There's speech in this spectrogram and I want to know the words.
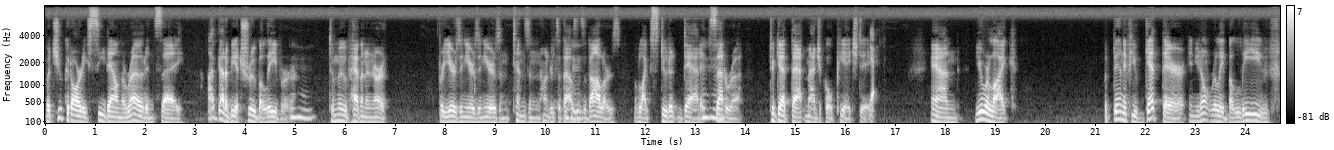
But you could already see down the road and say, I've got to be a true believer Mhm. to move heaven and earth for years and years and years and tens and hundreds of 1000s Mm-hmm. of dollars of like student debt, Mhm. etc., to get that magical PhD. Yes. And you were like, but then if you get there and you don't really believe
